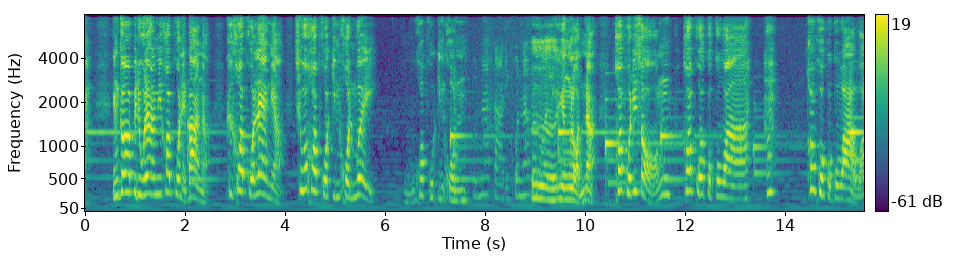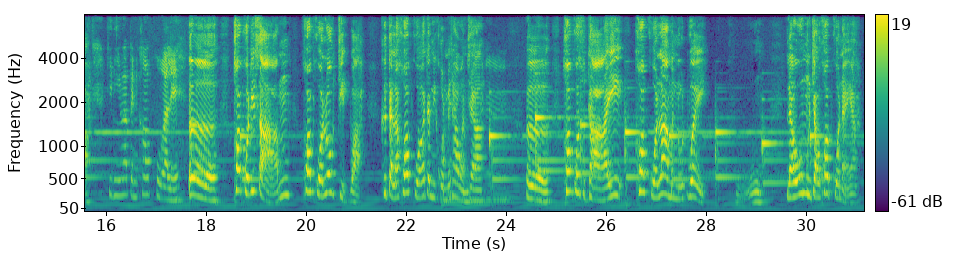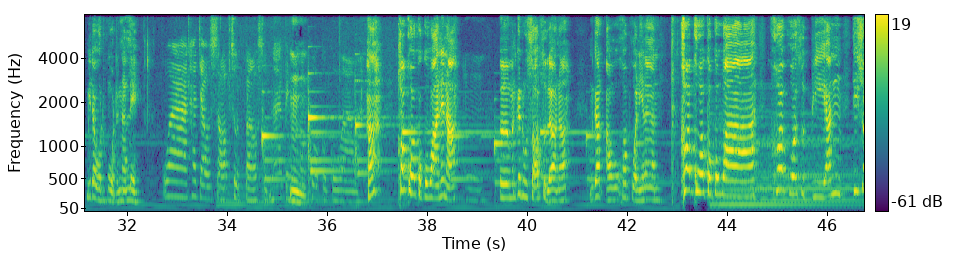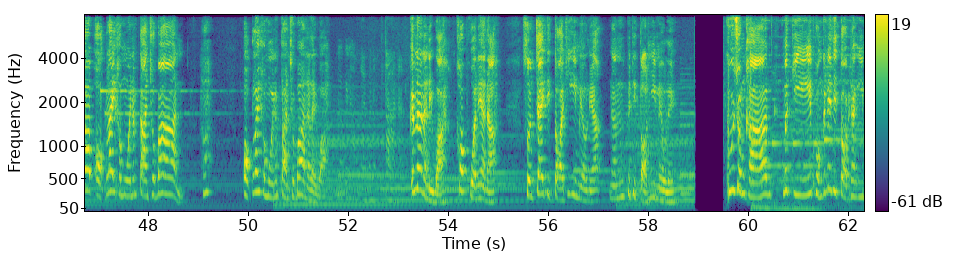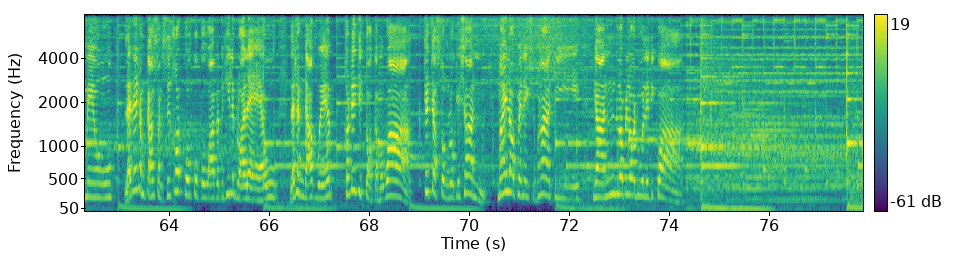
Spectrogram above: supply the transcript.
งั้นก็ไปดูแล้วนะมีครอบครัวไหนบ้างอะ คือครอบครัวแรกเนี่ย ชื่อว่าครอบครัวกินคนเว้ยโอ้โหครอบครัวกินคน ดูหน้าตาดิคนน่ากเอลัวอ ยังหลอนน่ะ ครอบครัวที่สองครอบครัวโกโกวาฮะครอบครัวโกโกวาเหรอวะทีนี้มาเป็นครอบครัวเลย เออ ครอบครัวที่สามครอบครัวโรคจิตว่ะ คือแต่ละครอบครัวก็จะมีคนไม่เท่ากันใช่ไหมอืมเออ ครอบครัวสุดท้าย ครอบครัวล่ามนุษย์เว้ยโอ้โหแล้วมึงจะเอาครอบครัวไหนอะ มีแต่โหดๆทั้งนั้นเลย ว่าถ้าจะเอาซอฟต์สุดเบาสุดน่าเป็นอืคมรอบครัวโกโกวาว่ะฮะ ครอบครัวโกโกวาเนี่ยนะ เออเออ มันก็ดูซอฟต์สุดแล้วอะเนาะมันก็เอาครอบครัวนี้แล้วกัน ครอบครัวโกโกวา ครอบครัวสุดเพี้ยนที่ชอบออกไล่ขโมยน้ำตาลชาวบ้านฮะออกไล่ขโมยน้ำตาลชาวบ้านอะไรวะน่าไปทำอะไรมาน้ำตาลอะ ก็นั่นน่ะดิวะ ครอบครัวเนี่ยนะ สนใจติดต่อที่อีเมลเนี้ย งั้นไปติดต่อที่อีเมลเลย คุณผู้ชมครับเมื่อกี้ผมก็ได้ติดต่อไปทางอีเมล และได้ทำการสั่งซื้อครอบครัวโกโกวาไปเป็นที่เรียบร้อยแล้ว และทางดาร์กเว็บเขาได้ติดต่อกลับมาว่า จะจัดส่งโลเคชั่นมาให้เราภายในอีก15 นาที งั้นเราไปรอดูเลยดีกว่า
